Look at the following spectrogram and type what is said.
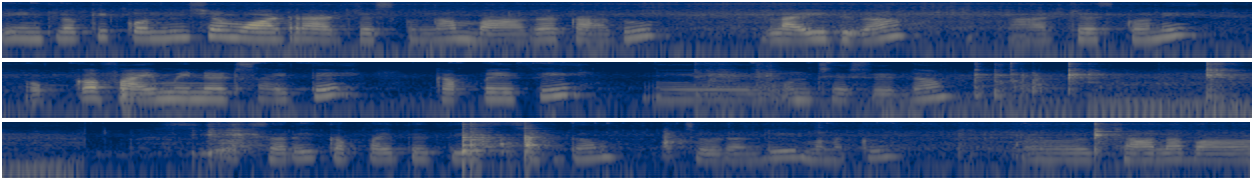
దీంట్లోకి కొంచెం వాటర్ యాడ్ చేసుకుందాం. బాగా కాదు లైట్గా యాడ్ చేసుకొని ఒక్క ఫైవ్ మినిట్స్ అయితే కప్పేసి ఉంచేసేద్దాం. ఒకసారి కప్ అయితే తీసేద్దాం. చూడండి మనకు చాలా బాగా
